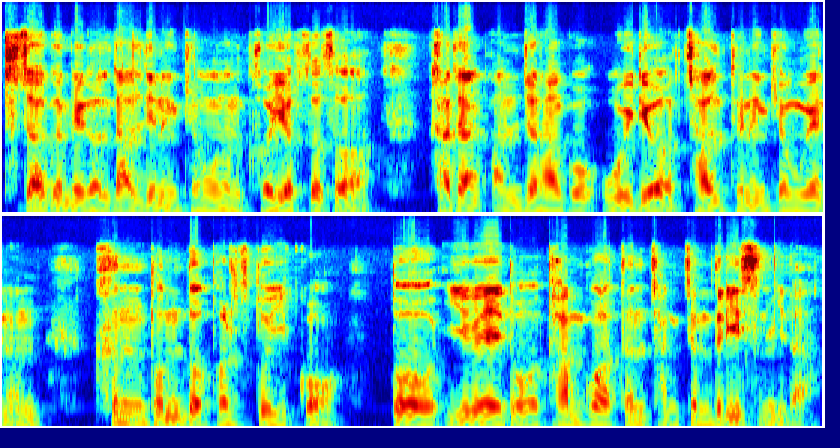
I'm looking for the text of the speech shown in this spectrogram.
투자 금액을 날리는 경우는 거의 없어서 가장 안전하고 오히려 잘 되는 경우에는 큰 돈도 벌 수도 있고 또 이외에도 다음과 같은 장점들이 있습니다.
